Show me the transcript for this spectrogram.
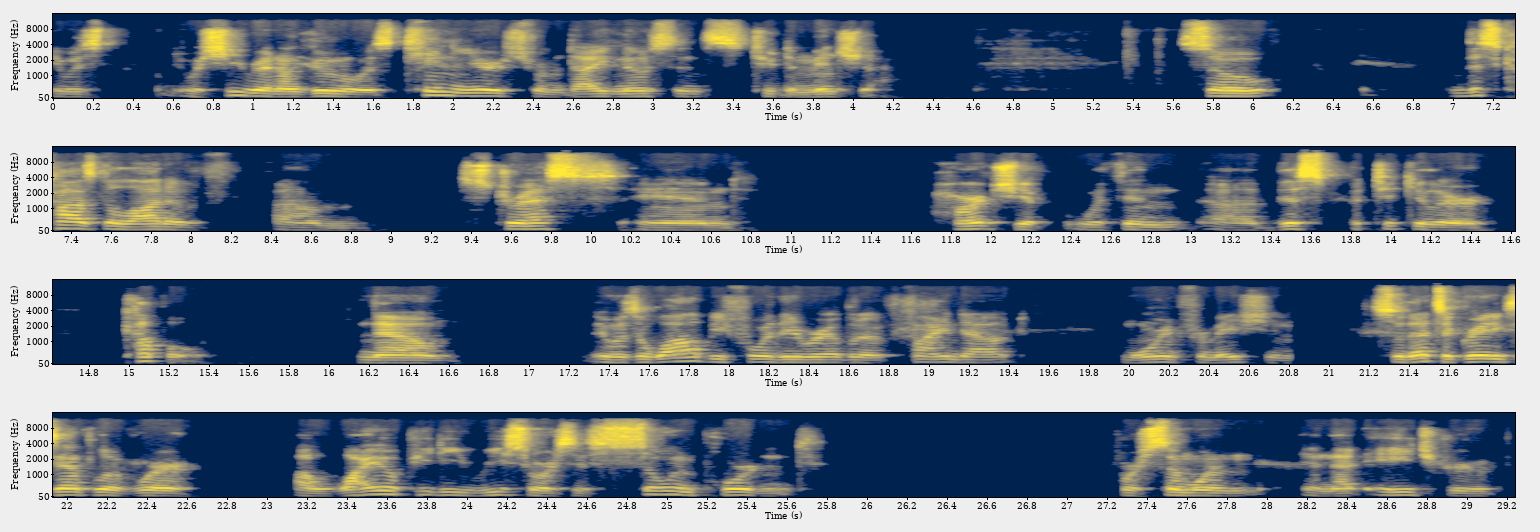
it was what she read on Google was 10 years from diagnosis to dementia. So this caused a lot of um, stress and hardship within uh, this particular couple. Now, it was a while before they were able to find out more information. So that's a great example of where a YOPD resource is so important for someone in that age group,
